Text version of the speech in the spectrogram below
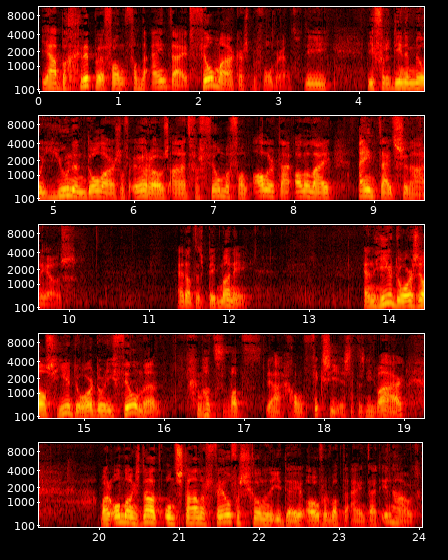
ja, begrippen van, van de eindtijd. Filmmakers bijvoorbeeld, die, die verdienen miljoenen dollars of euro's aan het verfilmen van allerlei, allerlei eindtijdscenario's. dat is big money. En hierdoor, zelfs hierdoor, door die filmen, wat, wat ja, gewoon fictie is, dat is niet waar. Maar ondanks dat ontstaan er veel verschillende ideeën over wat de eindtijd inhoudt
